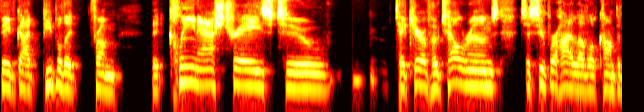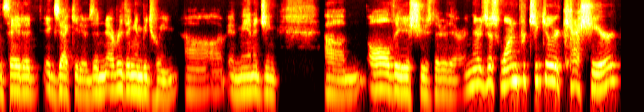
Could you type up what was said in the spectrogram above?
they've got people that from that clean ashtrays to take care of hotel rooms to super high level compensated executives and everything in between uh, and managing um, all the issues that are there. And there's just one particular cashier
